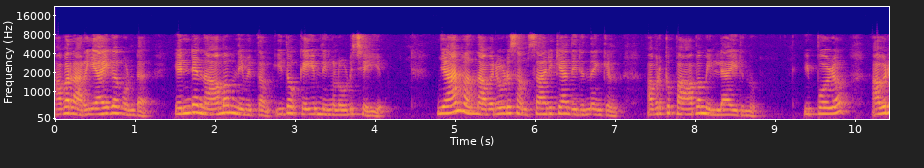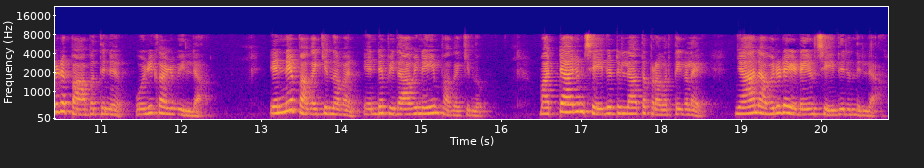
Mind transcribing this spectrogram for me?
അവർ അറിയായിക കൊണ്ട് എന്റെ നാമം നിമിത്തം ഇതൊക്കെയും നിങ്ങളോട് ചെയ്യും. ഞാൻ വന്ന് അവരോട് സംസാരിക്കാതിരുന്നെങ്കിൽ അവർക്ക് പാപമില്ലായിരുന്നു. ഇപ്പോഴോ അവരുടെ പാപത്തിന് ഒഴികഴിവില്ല. എന്നെ പകയ്ക്കുന്നവൻ എന്റെ പിതാവിനെയും പകയ്ക്കുന്നു. മറ്റാരും ചെയ്തിട്ടില്ലാത്ത പ്രവൃത്തികളെ ഞാൻ അവരുടെ ഇടയിൽ ചെയ്തിരുന്നില്ല.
